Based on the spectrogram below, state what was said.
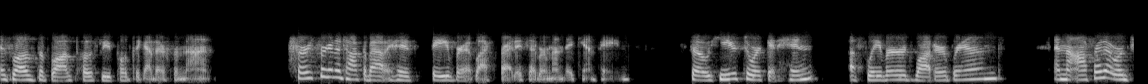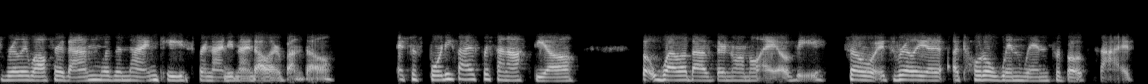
as well as the blog post we pulled together from that. First, we're going to talk about his favorite Black Friday Cyber Monday campaigns. So he used to work at Hint a flavored water brand. And the offer that worked really well for them was a nine case for $99 bundle. It's a 45% off deal, but well above their normal AOV. So it's really a, a total win win for both sides.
